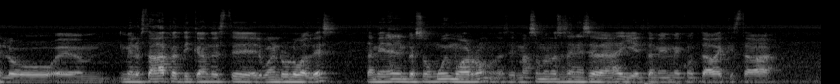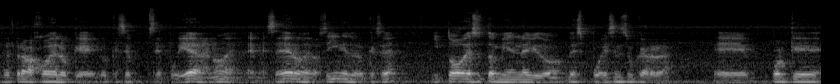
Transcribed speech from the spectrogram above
lo, em, me lo estaba platicando este, el buen Rulo Valdés. También él empezó muy morro, más o menos en esa edad, y él también me contaba que estaba, pues, él trabajó de lo que, lo que se, se pudiera, ¿no? De, mesero, de los cines, de lo que sea. Y todo eso también le ayudó después en su carrera. Eh, porque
